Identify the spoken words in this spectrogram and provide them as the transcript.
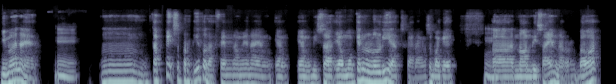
gimana ya? Hmm. Hmm, tapi seperti itulah fenomena yang yang yang bisa yang mungkin lo lihat sekarang sebagai hmm. uh, non designer bahwa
